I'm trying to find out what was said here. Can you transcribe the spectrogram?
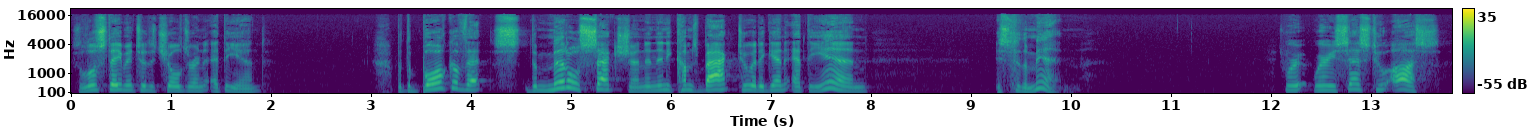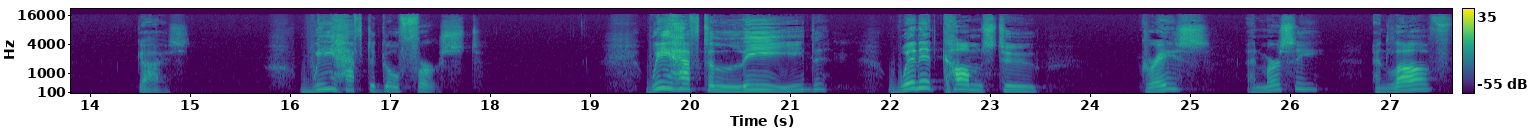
there's a little statement to the children at the end. But the bulk of that, the middle section, and then he comes back to it again at the end, is to the men. Where, where he says to us, guys, we have to go first. We have to lead when it comes to grace and mercy and love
